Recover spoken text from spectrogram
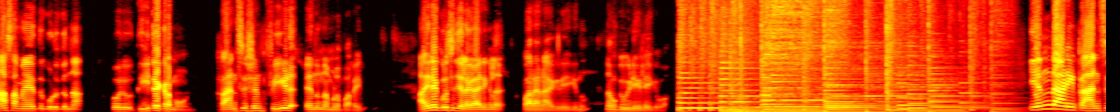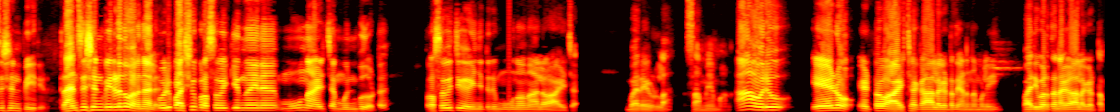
ആ സമയത്ത് കൊടുക്കുന്ന ഒരു തീറ്റക്രമമുണ്ട്. ട്രാൻസിഷൻ ഫീഡ് എന്ന് നമ്മൾ പറയും. അതിനെക്കുറിച്ച് ചില കാര്യങ്ങൾ പറയാൻ ആഗ്രഹിക്കുന്നു. നമുക്ക് വീഡിയോയിലേക്ക് പോകാം. എന്താണ് ഈ ട്രാൻസിഷൻ പീരീഡ് ട്രാൻസിഷൻ പീരീഡ് എന്ന് പറഞ്ഞാൽ ഒരു പശു പ്രസവിക്കുന്നതിന് മൂന്നാഴ്ച മുൻപ് തൊട്ട് പ്രസവിച്ചു കഴിഞ്ഞിട്ട് ഒരു മൂന്നോ നാലോ ആഴ്ച വരെയുള്ള സമയമാണ്. ആ ഒരു ഏഴോ എട്ടോ ആഴ്ച കാലഘട്ടത്തെയാണ് നമ്മൾ ഈ പരിവർത്തന കാലഘട്ടം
